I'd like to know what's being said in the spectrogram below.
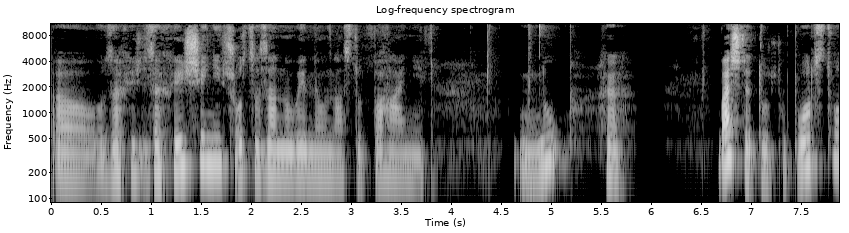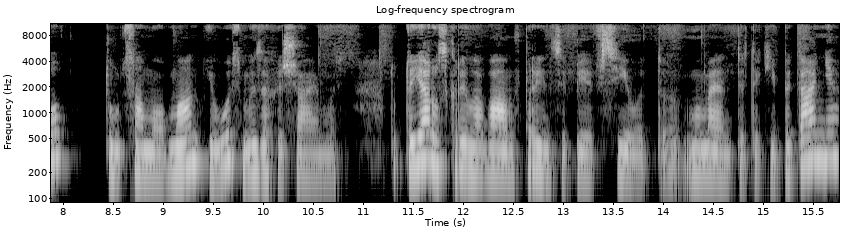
е, захищеність, що це за новини у нас тут погані. Ну, хе. Бачите, тут упорство, тут самообман, і ось ми захищаємось. Тобто я розкрила вам, в принципі, всі от е, моменти, такі питання,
